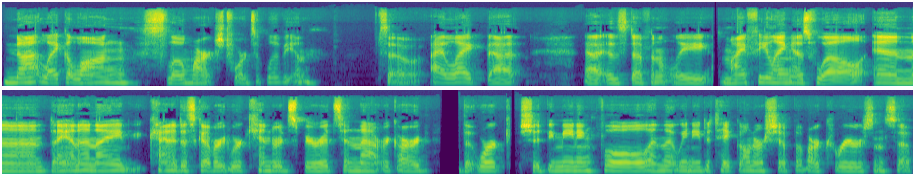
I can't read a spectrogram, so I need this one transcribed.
not like a long, slow march towards oblivion. So I like that. That is definitely my feeling as well. And uh, Diana and I kind of discovered we're kindred spirits in that regard that work should be meaningful and that we need to take ownership of our careers. And so,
